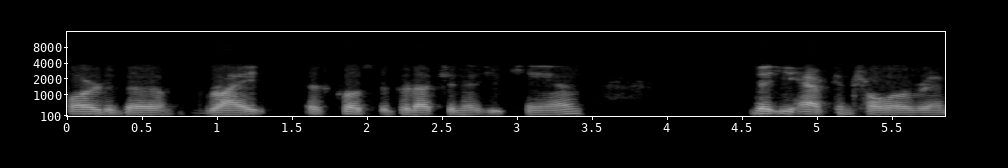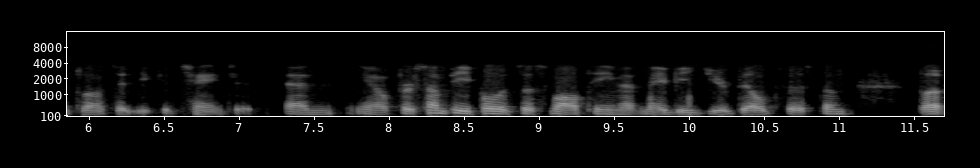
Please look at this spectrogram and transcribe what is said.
far to the right, as close to production as you can that you have control over influence that you could change it. And, you know, for some people, it's a small team. It may be your build system. But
